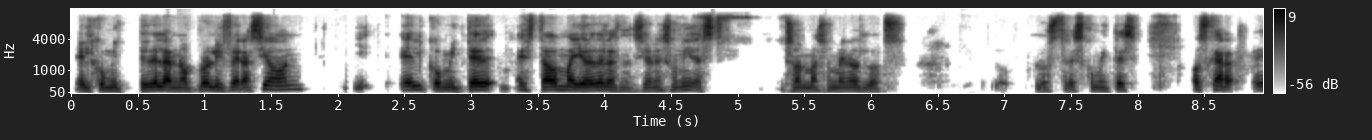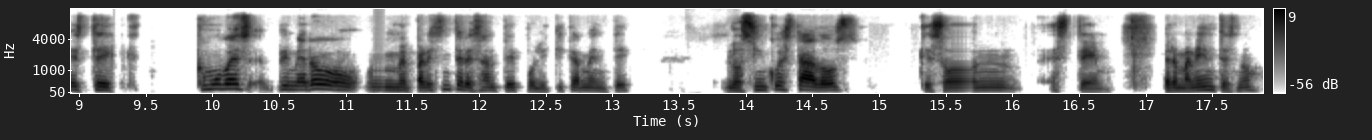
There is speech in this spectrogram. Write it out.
el Comité de la No Proliferación y el Comité Estado Mayor de las Naciones Unidas. Son más o menos los, los tres comités. Oscar, este, ¿cómo ves? Primero, me parece interesante políticamente los cinco estados que son este, permanentes, ¿no?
